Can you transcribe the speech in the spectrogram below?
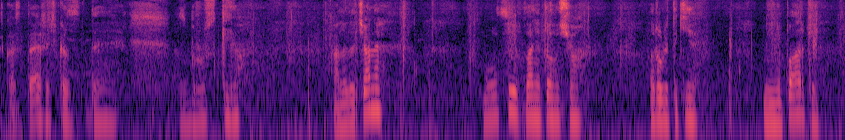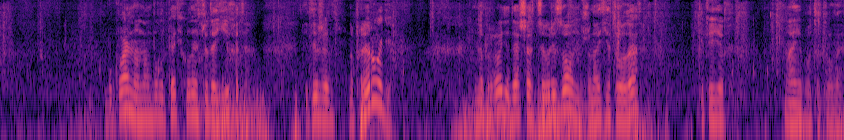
Така стежечка з, де... з брусків. Але датчани молодці в плані того, що роблять такі міні-парки. Буквально нам було 5 хвилин сюди їхати. І ти вже на природі. І на природі дещо цивілізовано, що навіть є туалет, такий як має бути туалет.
